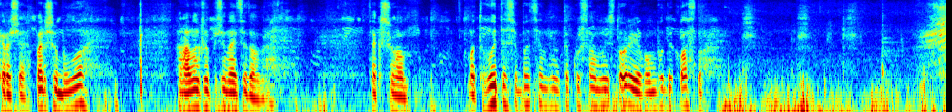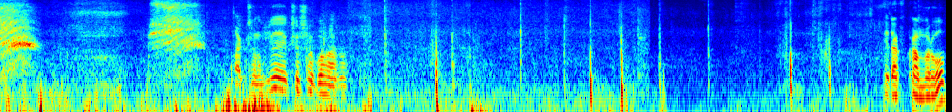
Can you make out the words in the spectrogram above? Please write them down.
Коротше, перше було, ранок вже починається добре. Так що мотивуйте себе це на таку саму історію, вам буде класно. Так, жонглюю, якщо що погано. І так в камеру.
